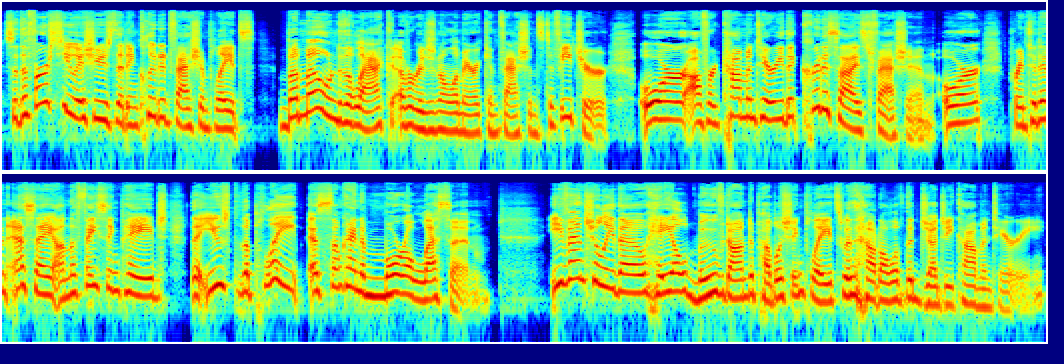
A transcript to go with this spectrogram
So the first few issues that included fashion plates bemoaned the lack of original American fashions to feature, or offered commentary that criticized fashion, or printed an essay on the facing page that used the plate as some kind of moral lesson. Eventually, though, Hale moved on to publishing plates without all of the judgy commentary.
